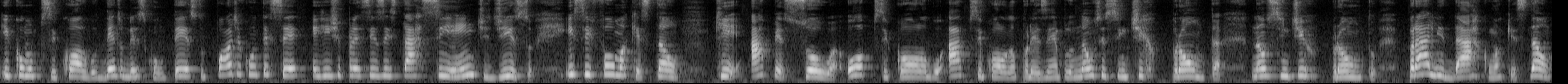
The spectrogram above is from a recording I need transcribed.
E como psicólogo, dentro desse contexto, pode acontecer. E a gente precisa estar ciente disso. E se for uma questão que a pessoa, o psicólogo, a psicóloga, por exemplo, não se sentir pronta, não se sentir pronto para lidar com a questão,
